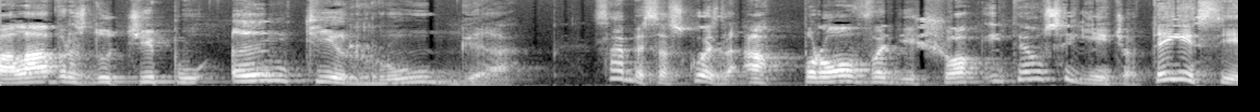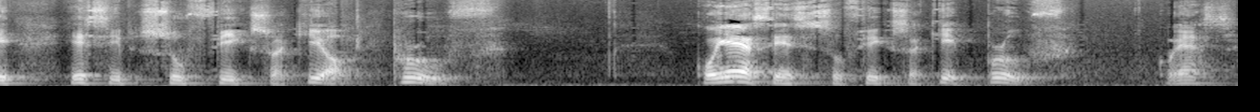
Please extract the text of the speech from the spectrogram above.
Palavras do tipo antirruga. Sabe essas coisas? A prova de choque. Então é o seguinte, ó, tem esse, esse sufixo aqui, ó, proof. Conhecem esse sufixo aqui? Proof. Conhece?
